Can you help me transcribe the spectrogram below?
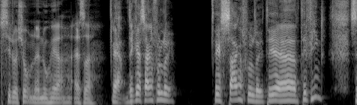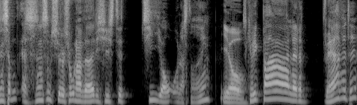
situationen er nu her. Altså, Ja, det kan jeg sagtens følge. Det kan jeg sagtens følge. Det er, det er fint. Sådan som, altså, sådan som situationen har været de sidste 10 år eller sådan noget, ikke? jo, Skal vi ikke bare lade det være ved det?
